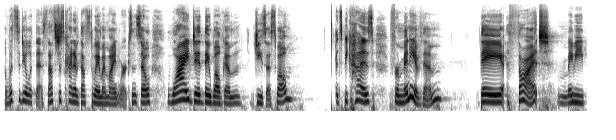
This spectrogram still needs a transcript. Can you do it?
And what's the deal with this? That's just kind of that's the way my mind works. And so, why did they welcome Jesus? Well, it's because for many of them, they thought, maybe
